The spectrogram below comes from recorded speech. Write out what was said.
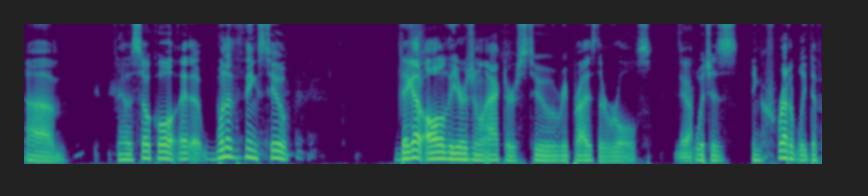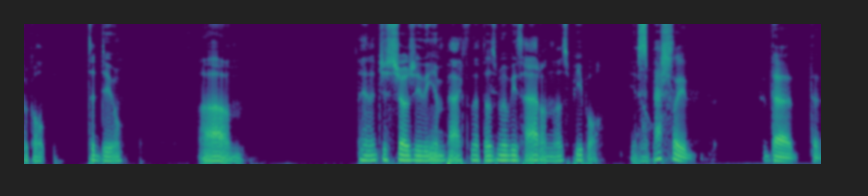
Um, it was so cool. Uh, one of the things too, they got all of the original actors to reprise their roles, Yeah. which is incredibly difficult to do. Um, and it just shows you the impact that those movies had on those people. You know? Especially the the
